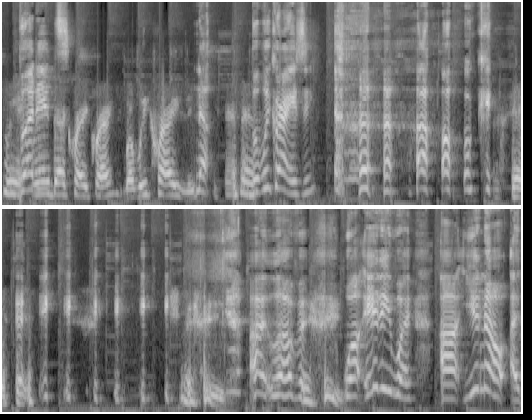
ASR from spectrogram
We, but we ain't that cray cray, but we crazy. No, but we crazy. okay. I love it. Well, anyway, uh, you know, uh,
